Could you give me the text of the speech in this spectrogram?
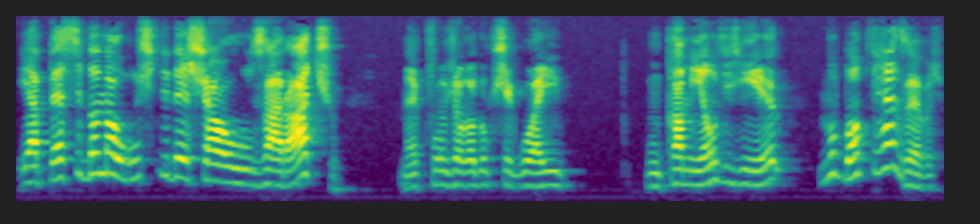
E até se dando ao luxo de deixar o Zaratio, né, que foi um jogador que chegou aí com um caminhão de dinheiro, no banco de reservas.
